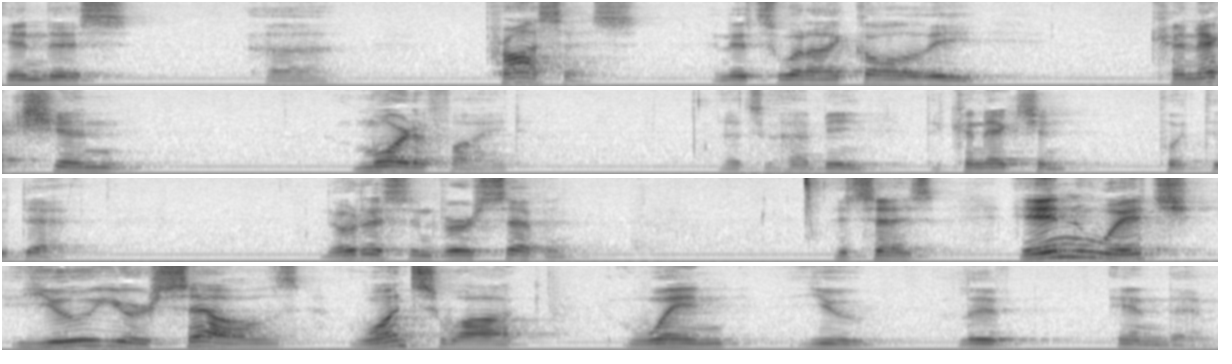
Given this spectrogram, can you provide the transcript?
in this uh, process. And it's what I call the connection mortified. That's what I mean the connection put to death. Notice in verse 7, it says, In which you yourselves once walked when you lived in them.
